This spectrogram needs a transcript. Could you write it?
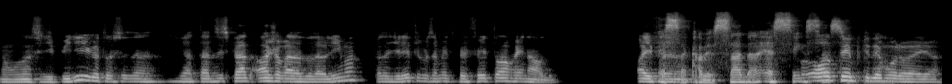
É um lance de perigo, a torcida já tá desesperada. Olha a jogada do Léo Lima, pela direita, cruzamento perfeito, ó o Reinaldo. Aí, Essa cabeçada é sensacional. Olha o tempo que demorou aí, ó.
